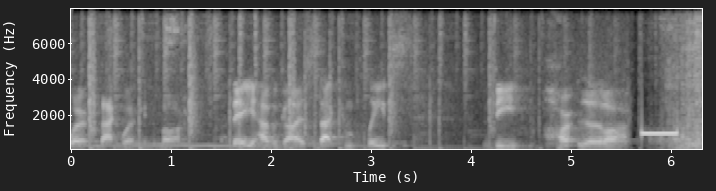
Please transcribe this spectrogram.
work, back work bar. There you have it guys. That completes the, the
